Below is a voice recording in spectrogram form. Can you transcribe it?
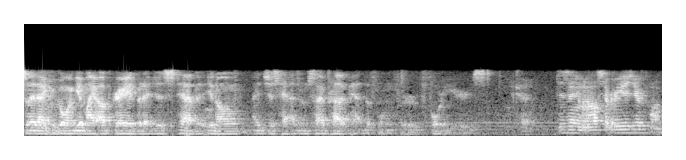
so that I could go and get my upgrade, but I just haven't, you know, it just hasn't, so I probably had the phone for four years. Okay. Does anyone else ever use your phone?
